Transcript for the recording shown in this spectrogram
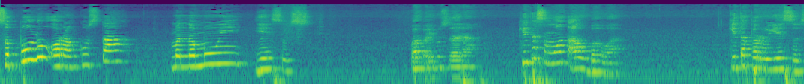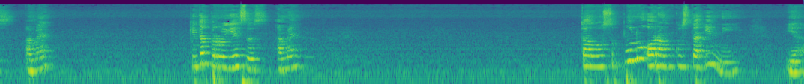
sepuluh orang kusta menemui Yesus. Bapak Ibu Saudara, kita semua tahu bahwa kita perlu Yesus. Amin. Kita perlu Yesus. Amin. Kalau sepuluh orang kusta ini ya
